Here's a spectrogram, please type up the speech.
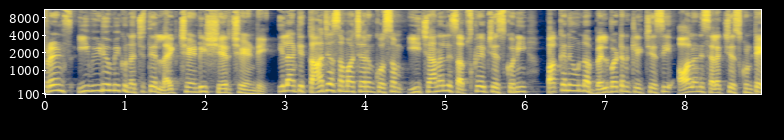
ఫ్రెండ్స్ ఈ వీడియో మీకు నచ్చితే లైక్ చేయండి షేర్ చేయండి. ఇలాంటి తాజా సమాచారం కోసం ఈ ఛానల్ని సబ్స్క్రైబ్ చేసుకుని పక్కనే ఉన్న బెల్ బటన్ క్లిక్ చేసి ఆల్ అని సెలెక్ట్ చేసుకుంటే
